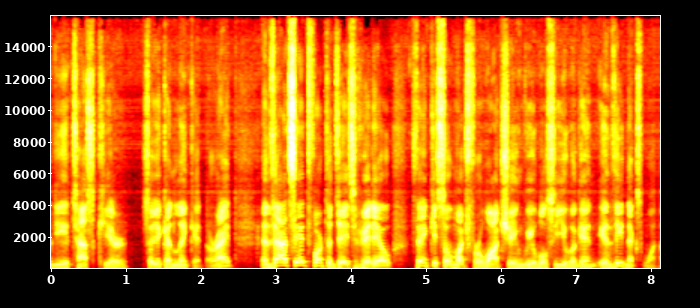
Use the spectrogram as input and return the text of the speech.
the task here so you can link it. All right. And that's it for today's video. Thank you so much for watching. We will see you again in the next one.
